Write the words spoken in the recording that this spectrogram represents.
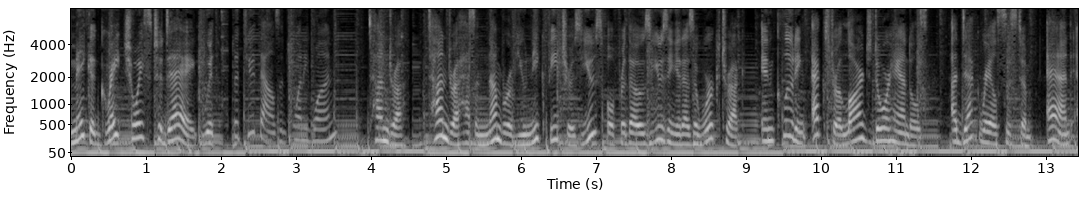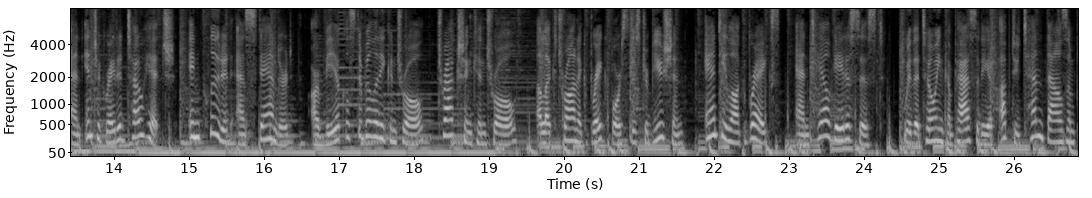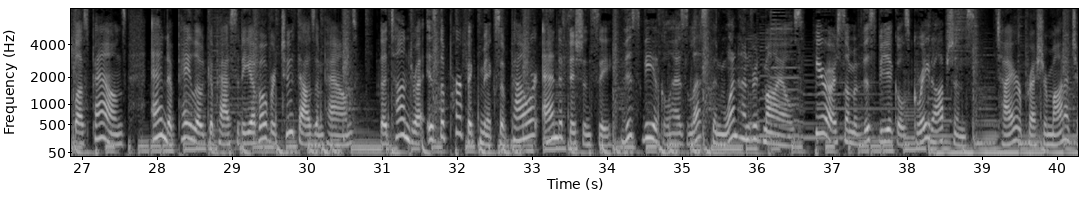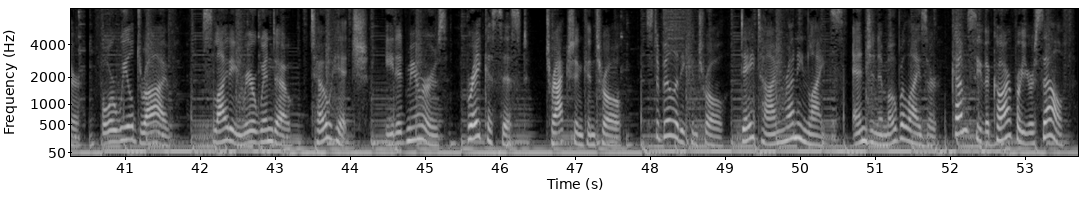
Make a great choice today with the 2021 Tundra. Tundra has a number of unique features useful for those using it as a work truck, including extra large door handles, a deck rail system, and an integrated tow hitch. Included as standard are vehicle stability control, traction control, electronic brake force distribution, anti-lock brakes, and tailgate assist. With a towing capacity of up to 10,000 plus pounds and a payload capacity of over 2,000 pounds, the Tundra is the perfect mix of power and efficiency. This vehicle has less than 100 miles. Here are some of this vehicle's great options. Tire pressure monitor, four-wheel drive, sliding rear window, tow hitch, heated mirrors, brake assist, traction control, stability control, daytime running lights, engine immobilizer. Come see the car for yourself.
